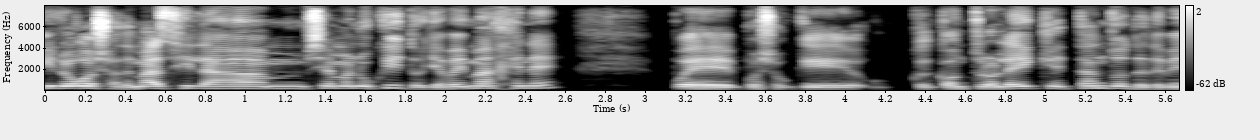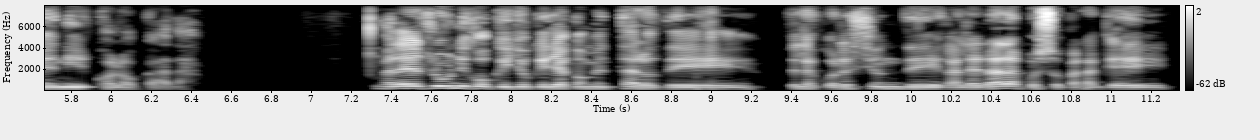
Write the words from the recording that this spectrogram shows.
Y luego eso, además, si, la, mm, si el manuscrito lleva imágenes, pues, pues que, que controléis qué tanto deben ir colocadas. ¿Vale? Es lo único que yo quería comentaros de, la corrección de galerada, pues para que,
